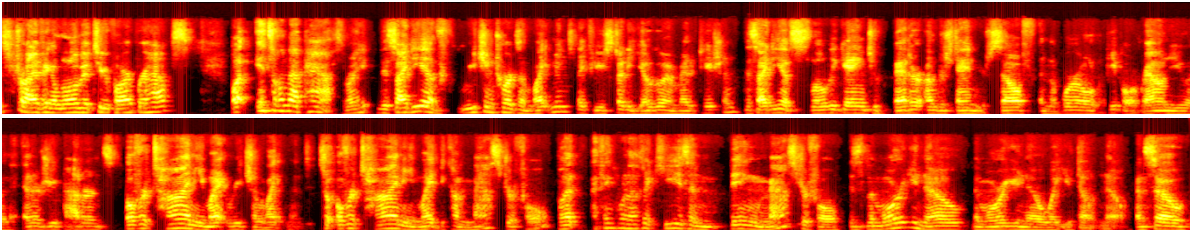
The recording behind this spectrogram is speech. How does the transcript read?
striving a little bit too far, perhaps. But it's on that path, right? This idea of reaching towards enlightenment, if you study yoga and meditation, this idea of slowly getting to better understand yourself and the world, people around you, and the energy patterns, over time, you might reach enlightenment. So over time, you might become masterful. But I think one of the keys in being masterful is the more you know, the more you know what you don't know. And so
